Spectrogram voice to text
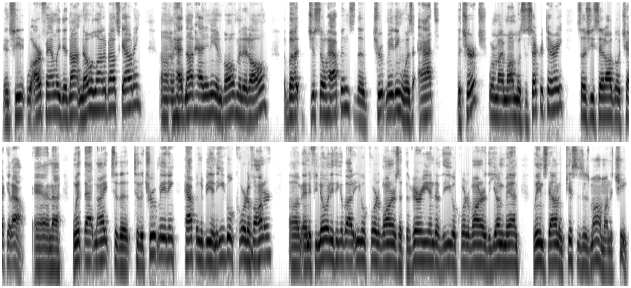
And she, our family, did not know a lot about scouting, uh, had not had any involvement at all. But just so happens the troop meeting was at the church where my mom was the secretary. So she said, "I'll go check it out," and uh, went that night to the to the troop meeting. Happened to be an Eagle Court of Honor. Um, and if you know anything about Eagle Court of Honors, at the very end of the Eagle Court of Honor, the young man leans down and kisses his mom on the cheek.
